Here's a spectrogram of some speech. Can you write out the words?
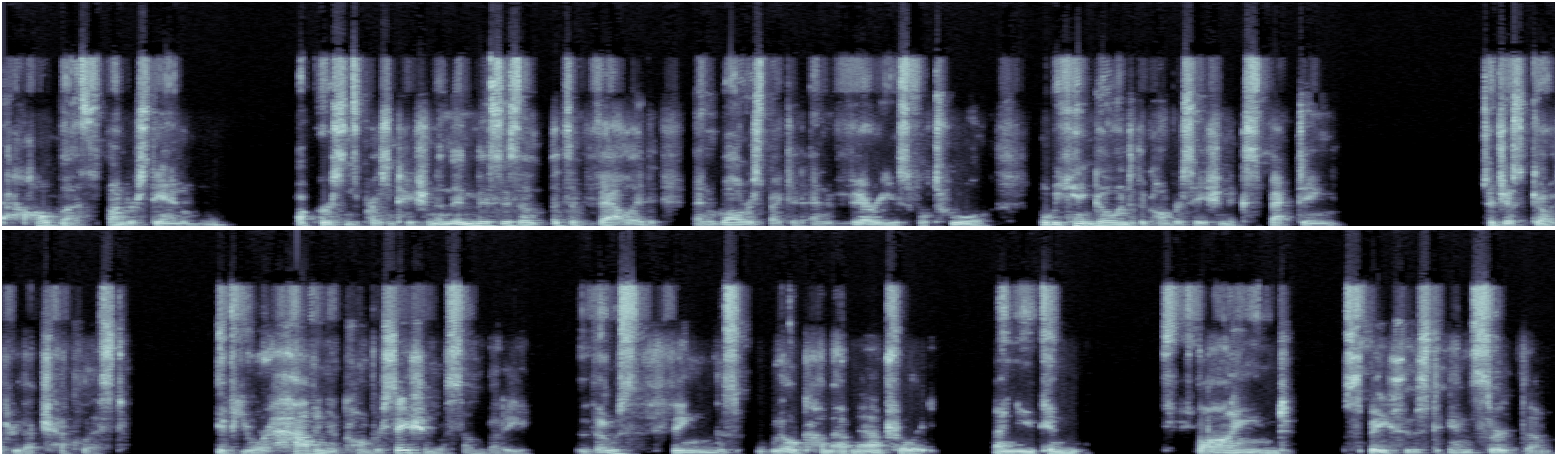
help us understand a person's presentation. And, this is a it's a valid and well respected and very useful tool but we can't go into the conversation expecting to just go through that checklist. If you're having a conversation with somebody those things will come out naturally and you can find spaces to insert them.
